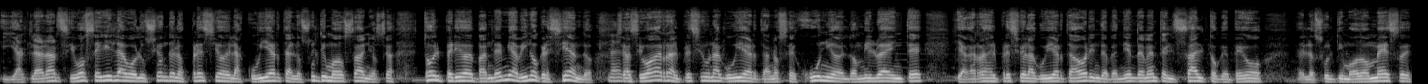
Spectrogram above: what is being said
y aclarar, si vos seguís la evolución de los precios de las cubiertas en los últimos dos años, o sea, todo el periodo de pandemia vino creciendo. Claro. O sea, si vos agarras el precio de una cubierta, no sé, junio del 2020, y agarras el precio de la cubierta ahora, independientemente del salto que pegó en los últimos dos meses,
